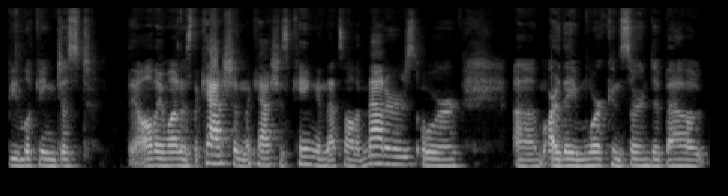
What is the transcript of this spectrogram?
be looking just all they want is the cash and the cash is king and that's all that matters. Or Um, are they more concerned about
